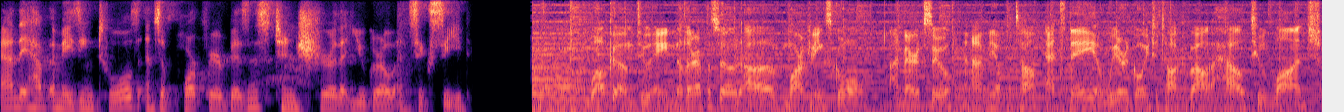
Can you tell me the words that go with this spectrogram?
and they have amazing tools and support for your business to ensure that you grow and succeed. Welcome to another episode of Marketing School. I'm Eric Siu. And I'm Neil Patel. And today we are going to talk about how to launch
